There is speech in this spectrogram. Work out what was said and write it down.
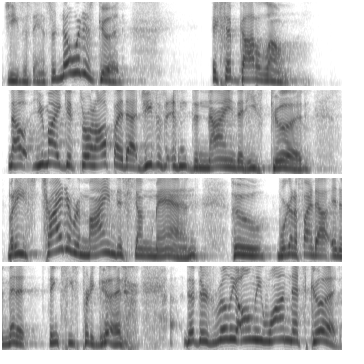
Jesus answered. No one is good except God alone. Now, you might get thrown off by that. Jesus isn't denying that he's good, but he's trying to remind this young man who we're going to find out in a minute thinks he's pretty good that there's really only one that's good.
